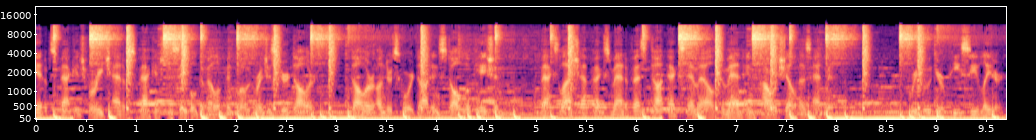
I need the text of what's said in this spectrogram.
Get-Appx package for each Add-Appx package disable development mode register dollar, dollar underscore dot install location, backslash fx manifest dot xml command in PowerShell as admin. Reboot your PC later.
